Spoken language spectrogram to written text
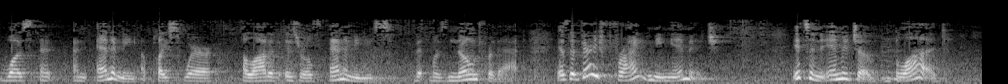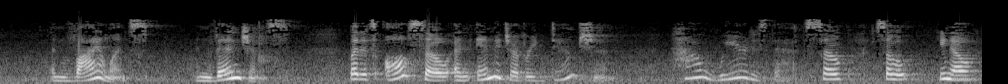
was a, an enemy, a place where a lot of Israel's enemies that was known for that. It's a very frightening image. It's an image of blood and violence and vengeance. But it's also an image of redemption. How weird is that? So, so, you know,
